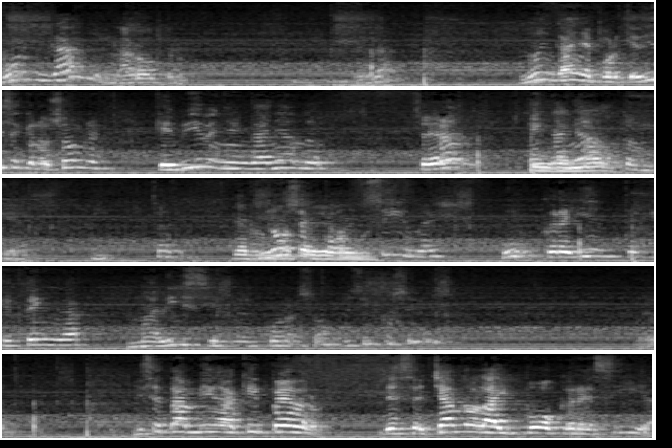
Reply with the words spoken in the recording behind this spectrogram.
No engañen al otro. ¿verdad? No engañen, porque dice que los hombres que viven engañando serán engañados también. no se concibe un creyente que tenga malicia en el corazón. Es imposible. Dice también aquí Pedro, desechando la hipocresía.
